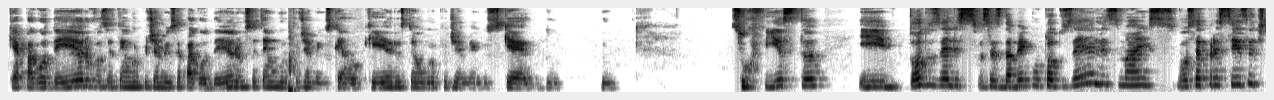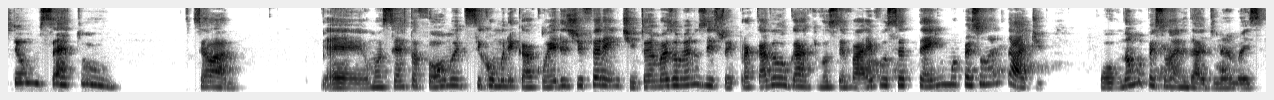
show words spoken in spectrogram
que é pagodeiro, você tem um grupo de amigos que é pagodeiro, você tem um grupo de amigos que é roqueiro, você tem um grupo de amigos que é do, do surfista, e todos eles, você se dá bem com todos eles, mas você precisa de ter um certo, sei lá, é, uma certa forma de se comunicar com eles diferente. Então é mais ou menos isso aí. Para cada lugar que você vai, você tem uma personalidade. Ou não uma personalidade, né? Mas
